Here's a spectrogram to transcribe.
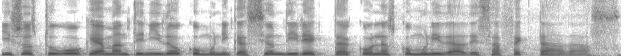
y sostuvo que ha mantenido comunicación directa con las comunidades afectadas.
